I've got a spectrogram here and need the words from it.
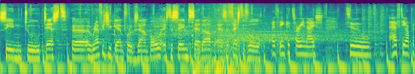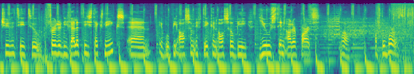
scene to test. Uh, a refugee camp, for example, is the same setup as a festival. I think it's very nice to have the opportunity to further develop these techniques and it would be awesome if they can also be used in other parts well, of the world.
